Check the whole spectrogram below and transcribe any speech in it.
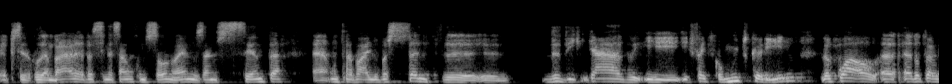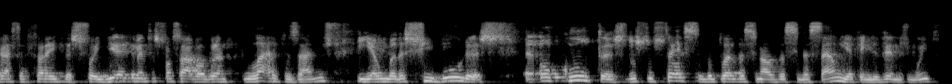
é preciso relembrar, a vacinação começou não é, nos anos 60, uh, eh, um trabalho bastante uh, dedicado e, e, feito com muito carinho, da qual a, a doutora Graça Freitas foi diretamente responsável durante largos anos e é uma das figuras ocultas do sucesso do Plano Nacional de Vacinação e a quem devemos muito.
